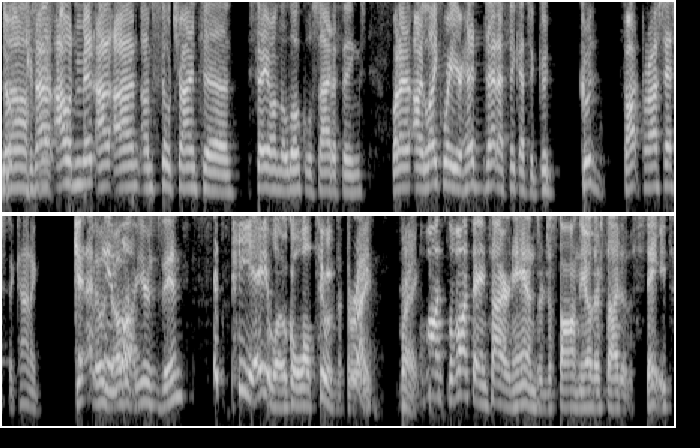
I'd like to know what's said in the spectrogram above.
Nope. No, Because I, I'll admit I, I'm I'm still trying to stay on the local side of things, but I, I like where your head's at. I think that's a good good thought process to kind of get I those mean, other look, beers in. It's PA local. Well, two of the three. Right. Right. Levant, Levante and Tired Hands are just on the other side of the state.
